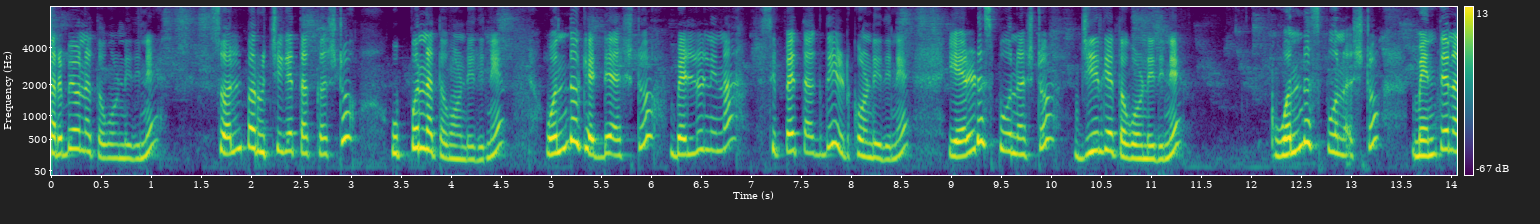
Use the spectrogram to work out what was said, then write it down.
ಕರಿಬೇವನ್ನ ತೊಗೊಂಡಿದ್ದೀನಿ. ಸ್ವಲ್ಪ ರುಚಿಗೆ ತಕ್ಕಷ್ಟು ಉಪ್ಪನ್ನು ತಗೊಂಡಿದ್ದೀನಿ. ಒಂದು ಗೆಡ್ಡೆಯಷ್ಟು ಬೆಳ್ಳುಳ್ಳಿನ ಸಿಪ್ಪೆ ತೆಗ್ದು ಇಟ್ಕೊಂಡಿದ್ದೀನಿ. ಎರಡು ಸ್ಪೂನಷ್ಟು ಜೀರಿಗೆ ತೊಗೊಂಡಿದ್ದೀನಿ. ಒಂದು ಸ್ಪೂನಷ್ಟು ಮೆಂತ್ಯನ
